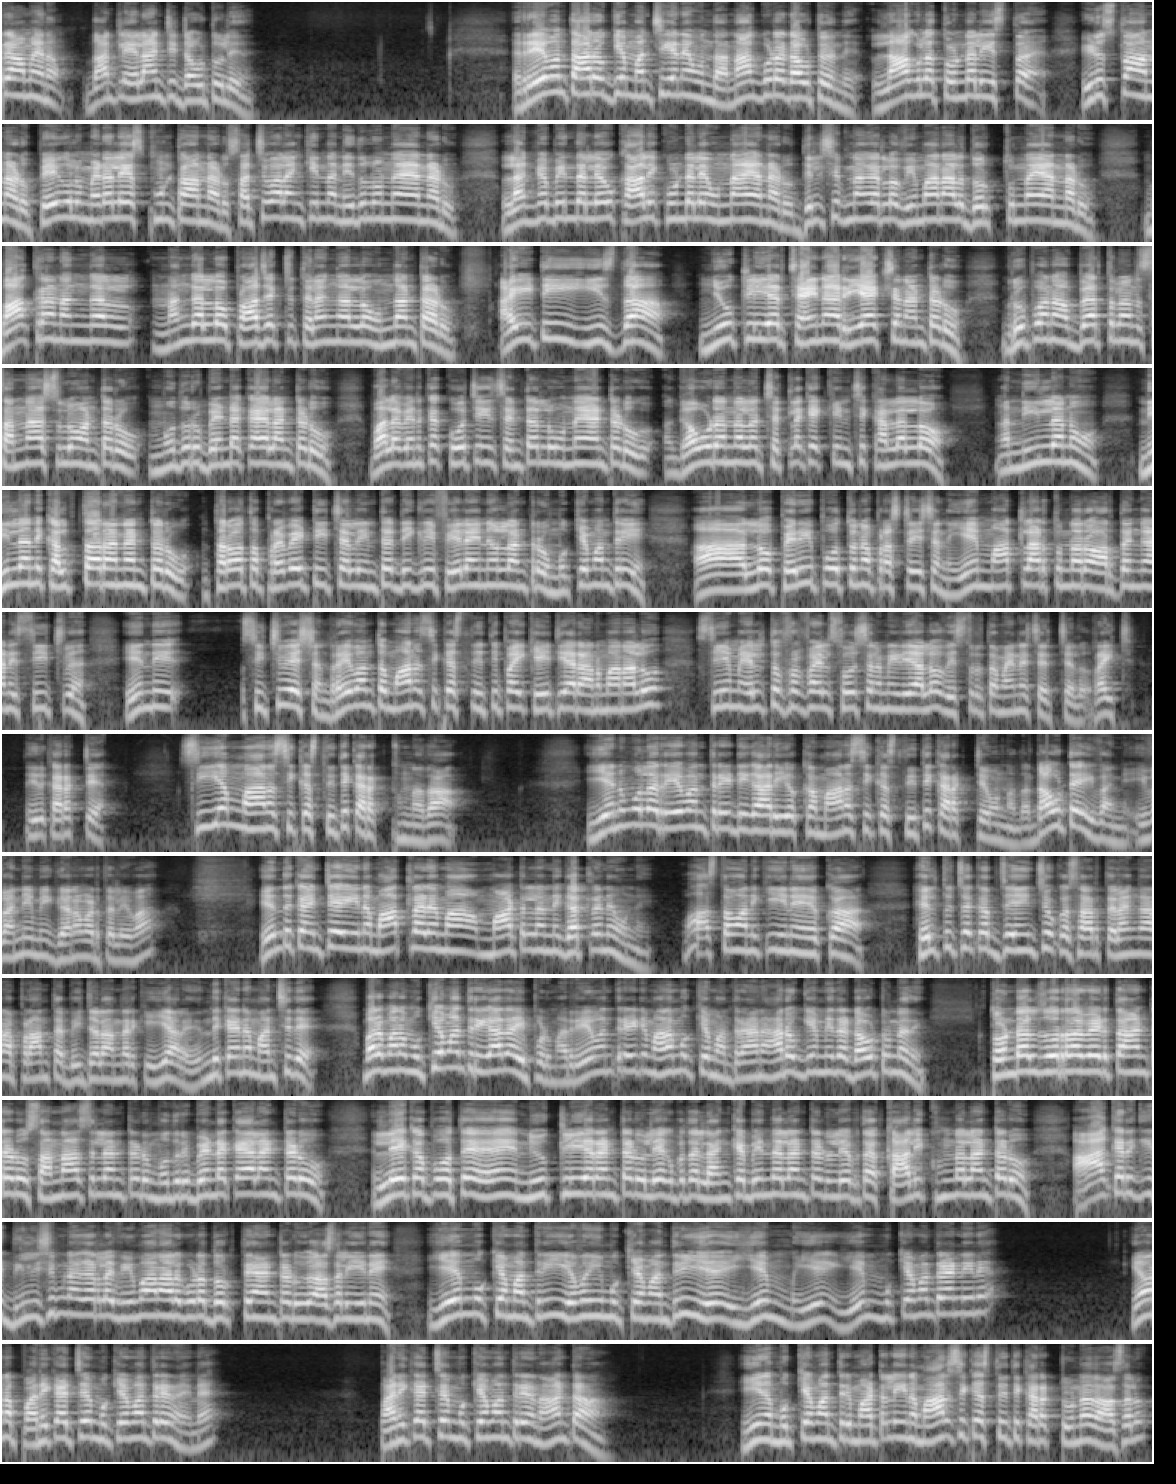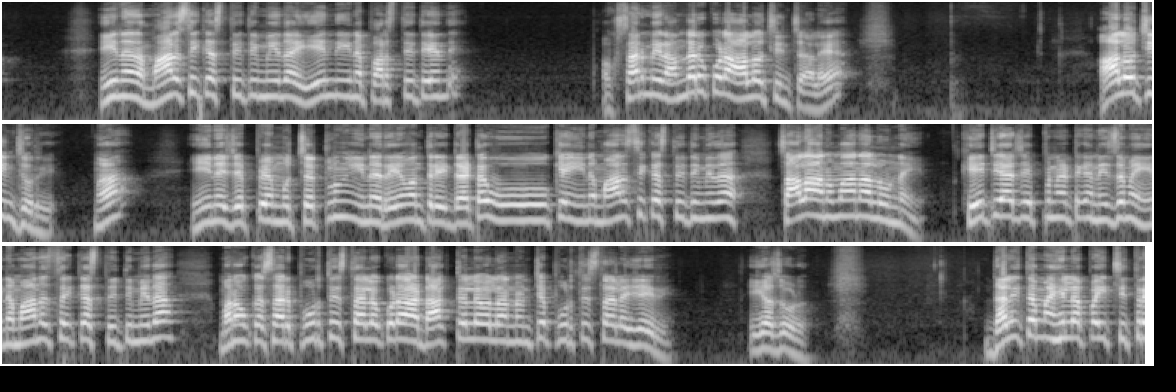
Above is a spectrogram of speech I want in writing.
రామాయణం. దాంట్లో ఎలాంటి డౌటు లేదు. రేవంత్ ఆరోగ్యం మంచిగానే ఉందా? నాకు కూడా డౌట్ ఉంది. లాగుల తొండలు ఇస్తా ఇడుస్తా అన్నాడు. పేగులు మెడలేసుకుంటా అన్నాడు. సచివాలయం కింద నిధులు ఉన్నాయన్నాడు. లంక బిందె లేవు ఖాళీ కుండలే ఉన్నాయన్నాడు. దిల్షిప్ నగర్లో విమానాలు దొరుకుతున్నాయి అన్నాడు. బాక్రా నంగల్ నంగల్లో ప్రాజెక్టు తెలంగాణలో ఉందంటాడు. It is the nuclear chain reaction అంటాడు. గ్రూప్ వన్ అభ్యర్థులను సన్నాసులు అంటారు. ముదురు బెండకాయలు అంటాడు. వాళ్ళ వెనుక కోచింగ్ సెంటర్లు ఉన్నాయంటాడు. గౌడన్నలను చెట్లకెక్కించి కళ్ళల్లో నీళ్ళను నీళ్ళని కలుపుతారని అంటారు. తర్వాత ప్రైవేట్ టీచర్లు ఇంటర్ డిగ్రీ ఫెయిల్ అయిన వాళ్ళు అంటారు. ముఖ్యమంత్రి లో పెరిగిపోతున్న ప్రస్టేషన్ ఏం మాట్లాడుతున్నారో అర్థం కాని సిచ్యు ఏంది సిచ్యువేషన్? రేవంత్ మానసిక స్థితిపై కేటీఆర్ అనుమానాలు సీఎం హెల్త్ ప్రొఫైల్ సోషల్ మీడియాలో విస్తృతమైన చర్చలు. రైట్ ఇది కరెక్టే. సీఎం మానసిక స్థితి కరెక్ట్ ఉన్నదా? యనుముల రేవంత్ రెడ్డి గారి యొక్క మానసిక స్థితి కరెక్టే ఉన్నదా? డౌటే ఇవన్నీ. ఇవన్నీ మీకు కనబడతలేవా? ఎందుకంటే ఈయన మాట్లాడే మా మాటలన్నీ గట్లనే ఉన్నాయి. వాస్తవానికి ఈయన యొక్క హెల్త్ చెకప్ చేయించి ఒకసారి తెలంగాణ ప్రాంత బిడ్డలందరికీ ఇవ్వాలి ఎందుకైనా మంచిదే. మరి మన ముఖ్యమంత్రి కాదా ఇప్పుడు? మరి రేవంత్ రెడ్డి మన ముఖ్యమంత్రి. ఆయన ఆరోగ్యం మీద డౌట్ ఉన్నది. తొండలు జొర్ర పెడతా అంటాడు సన్నాసులు అంటాడు ముదురు బెండకాయలు అంటాడు లేకపోతే న్యూక్లియర్ అంటాడు లేకపోతే లంకెబిందలు అంటాడు లేకపోతే కాలికుండలు అంటాడు ఆఖరికి దిల్సిం నగర్లో విమానాలు కూడా దొరుకుతాయి అంటాడు. అసలు ఈయన ఏం ముఖ్యమంత్రి ఎవరి ముఖ్యమంత్రి ఏ ఏం ఏం ముఖ్యమంత్రి అండి ఈయన? ఏమైనా పనికొచ్చే ముఖ్యమంత్రినా పనికొచ్చే పనికొచ్చే ముఖ్యమంత్రినా అంటానా? ఈయన ముఖ్యమంత్రి మాటలు ఈయన మానసిక స్థితి కరెక్ట్ ఉన్నదా అసలు? ఈయన మానసిక స్థితి మీద ఏంది ఈయన పరిస్థితి ఏంది? ఒకసారి మీరు అందరూ కూడా ఆలోచించాలి. ఆలోచించుర్రి ఆ? ఈయన చెప్పే ముచ్చట్లు ఈయన రేవంత్ రెడ్డి అట ఊకే ఈయన మానసిక స్థితి మీద చాలా అనుమానాలు ఉన్నాయి. కేటీఆర్ చెప్పినట్టుగా నిజమే ఈయన మానసిక స్థితి మీద మనం ఒకసారి పూర్తి స్థాయిలో కూడా ఆ డాక్టర్ లెవెల్ అని ఉంటే పూర్తి స్థాయిలో చేయరు ఇక చూడు దళిత మహిళపై చిత్ర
